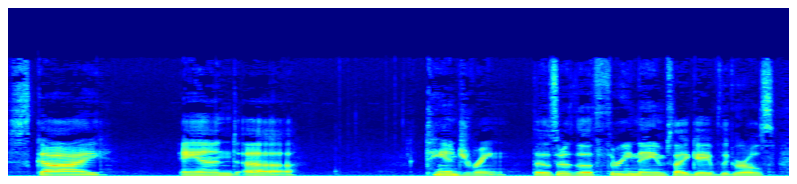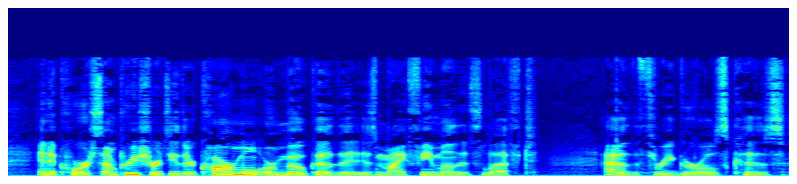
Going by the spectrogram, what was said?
Sky, and, uh, Tangerine. Those are the three names I gave the girls. And of course, I'm pretty sure it's either Caramel or Mocha that is my female that's left out of the three girls because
